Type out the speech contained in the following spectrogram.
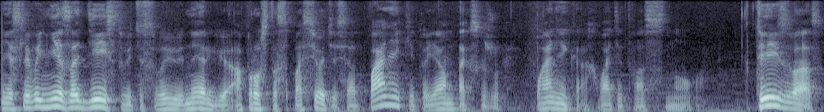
Если вы не задействуете свою энергию, а просто спасетесь от паники, то я вам так скажу, паника охватит вас снова. Те из вас,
